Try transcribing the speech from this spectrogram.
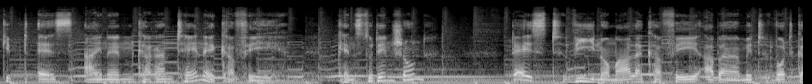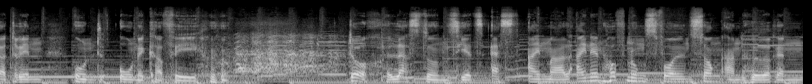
gibt es einen Quarantäne-Kaffee. Kennst du den schon? Der ist wie normaler Kaffee, aber mit Wodka drin und ohne Kaffee. Doch lasst uns jetzt erst einmal einen hoffnungsvollen Song anhören.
